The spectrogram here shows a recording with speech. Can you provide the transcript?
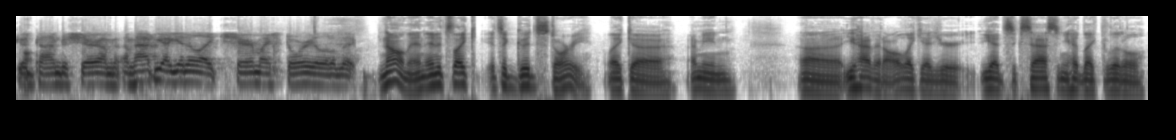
good Oh. time to share. I'm I'm happy I get to like share my story a little bit. no, man, and it's like it's a good story. Like, uh, I mean, uh, you have it all. Like you had your you had success, and you had like the little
